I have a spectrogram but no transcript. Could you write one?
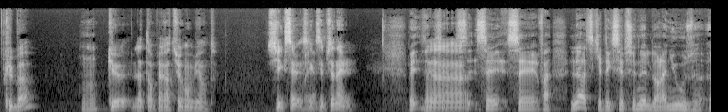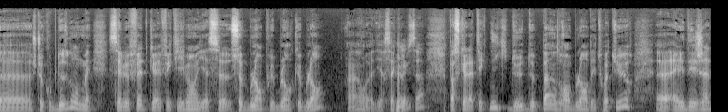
plus bas Mhm. que la température ambiante. C'est exceptionnel. Mais c'est- Euh. c'est, enfin, là, ce qui est exceptionnel dans la news, euh, je te coupe deux secondes, mais c'est le fait qu'effectivement, il y a ce, ce blanc plus blanc que blanc. Hein, on va dire ça comme ça, parce que la technique de, de peindre en blanc des toitures, euh, elle est déjà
